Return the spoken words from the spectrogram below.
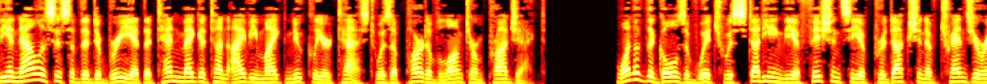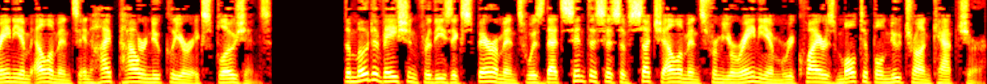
The analysis of the debris at the 10 megaton Ivy Mike nuclear test was a part of long-term project. One of the goals of which was studying the efficiency of production of transuranium elements in high-power nuclear explosions. The motivation for these experiments was that synthesis of such elements from uranium requires multiple neutron capture.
